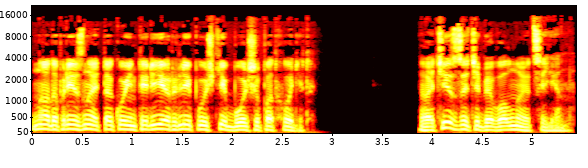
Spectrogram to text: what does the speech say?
Надо признать, такой интерьер липучки больше подходит. Отец за тебя волнуется, Ян.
